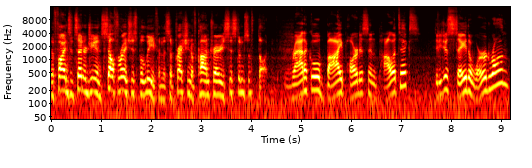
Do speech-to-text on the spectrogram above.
that finds its energy in self righteous belief and the suppression of contrary systems of thought. Radical bipartisan politics? Did he just say the word wrong?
